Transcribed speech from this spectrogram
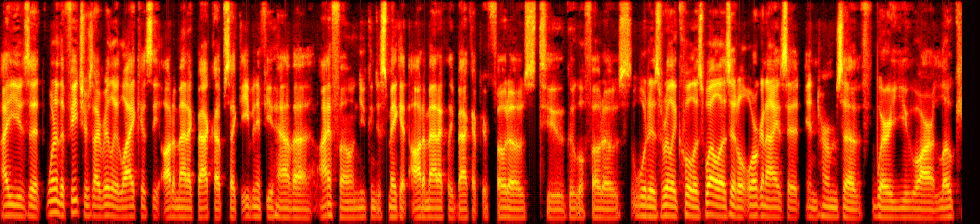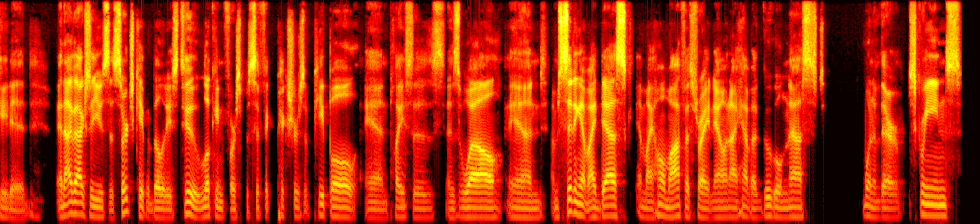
I use it. One of the features I really like is the automatic backups. Like even if you have an iPhone, you can just make it automatically back up your photos to Google Photos. What is really cool as well is it'll organize it in terms of where you are located and I've actually used the search capabilities too, looking for specific pictures of people and places as well. And I'm sitting at my desk in my home office right now, and I have a Google Nest, one of their screens.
